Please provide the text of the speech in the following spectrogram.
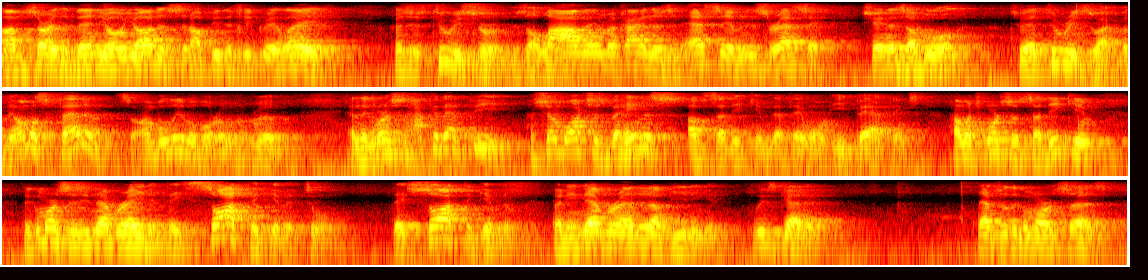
I'm sorry, the Ben Yoyada said, I'll be the Chikre Lev. Because there's two Isurim. There's a lava in Mechai and there's an essay of an Isur essay. Shena Zavuach. So we had two reasons why. But they almost fed him. It's unbelievable. And the Gemara says, how could that be? Hashem watches behemoths of tzaddikim that they won't eat bad things. How much more so tzaddikim? The Gemara says he never ate it. They sought to give it to him. They sought to give it to him. But he never ended up eating it. Please get it. That's what the Gemara says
